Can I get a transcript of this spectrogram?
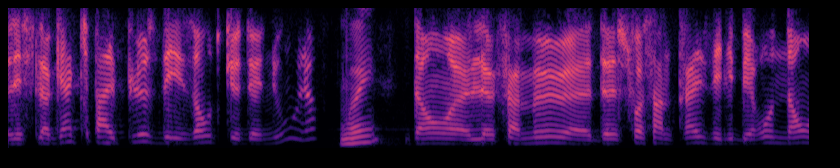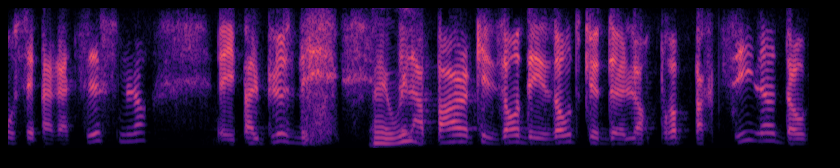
Les slogans qui parlent plus des autres que de nous, là, Oui. Dont euh, le fameux euh, de 73 des libéraux non au séparatisme. Là. Et ils parlent plus des, Ben oui. de la peur qu'ils ont des autres que de leur propre parti. Là. Donc,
